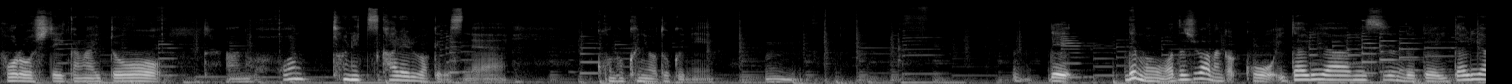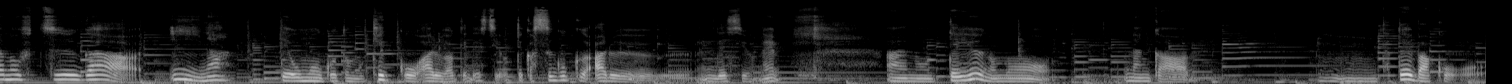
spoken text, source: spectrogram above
フォローしていかないとあの本当に疲れるわけですねこの国は特に。うん、ででも私はなんかこうイタリアに住んでてイタリアの普通がいいなって思うことも結構あるわけですよっていうかすごくあるんですよね。あのっていうのもなんかうん例えばこう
